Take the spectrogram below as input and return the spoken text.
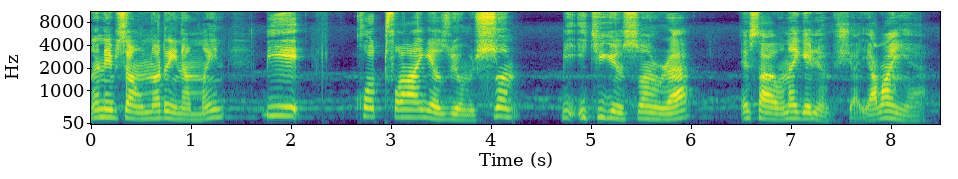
Onların hepsi. Onlara inanmayın. Bir kod falan yazıyormuşsun. Bir iki gün sonra hesabına geliyormuş ya. Yalan ya.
